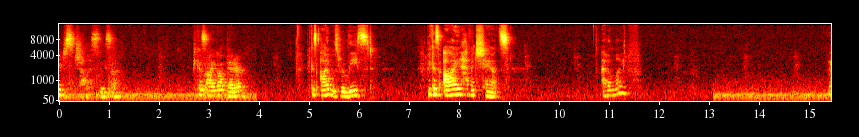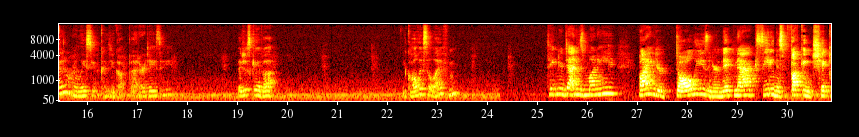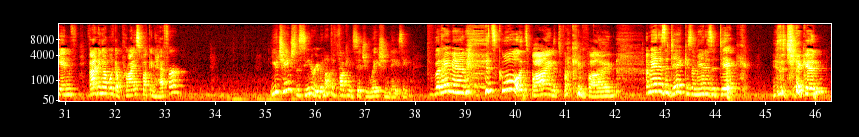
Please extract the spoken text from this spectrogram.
You're just jealous, Lisa. Because I got better. Because I was released. Because I have a chance at a life. They didn't release you because you got better, Daisy. They just gave up. You call this a life, hmm? Taking your daddy's money, buying your dollies and your knickknacks, eating his fucking chicken, fattening up like a prize fucking heifer? You changed the scenery, but not the fucking situation, Daisy. But hey, man, it's cool. It's fine. It's fucking fine. A man is a dick. Is a man is a dick. Is a chicken.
